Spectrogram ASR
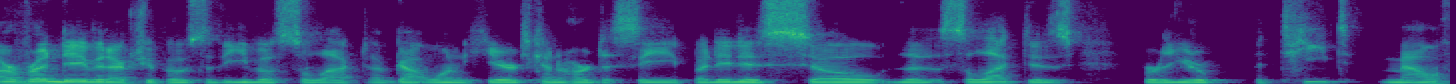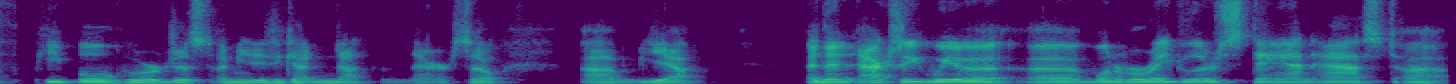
Our friend David actually posted the Evo Select. I've got one here. It's kind of hard to see, but it is so the Select is for your petite mouth people who are just, I mean, he's got nothing there. So um, yeah, and then actually, we have a, uh, one of our regulars, Stan, asked uh,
